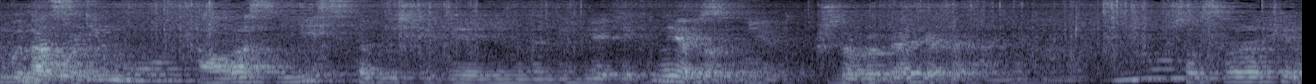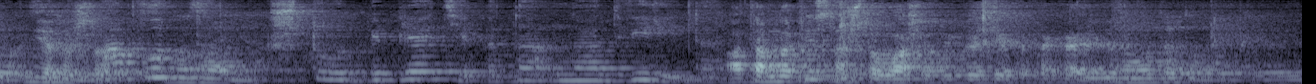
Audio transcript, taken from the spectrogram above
мы У нас довольны. ремонт. А у вас есть таблички, где именно библиотека? Нету. Нет. Что библиотека? А, нет. Чтобы сфотографировать. Нет, а что? А вот Название. что библиотека на, на двери-то? А там написано, что ваша библиотека такая? Именно вот это вот. э,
